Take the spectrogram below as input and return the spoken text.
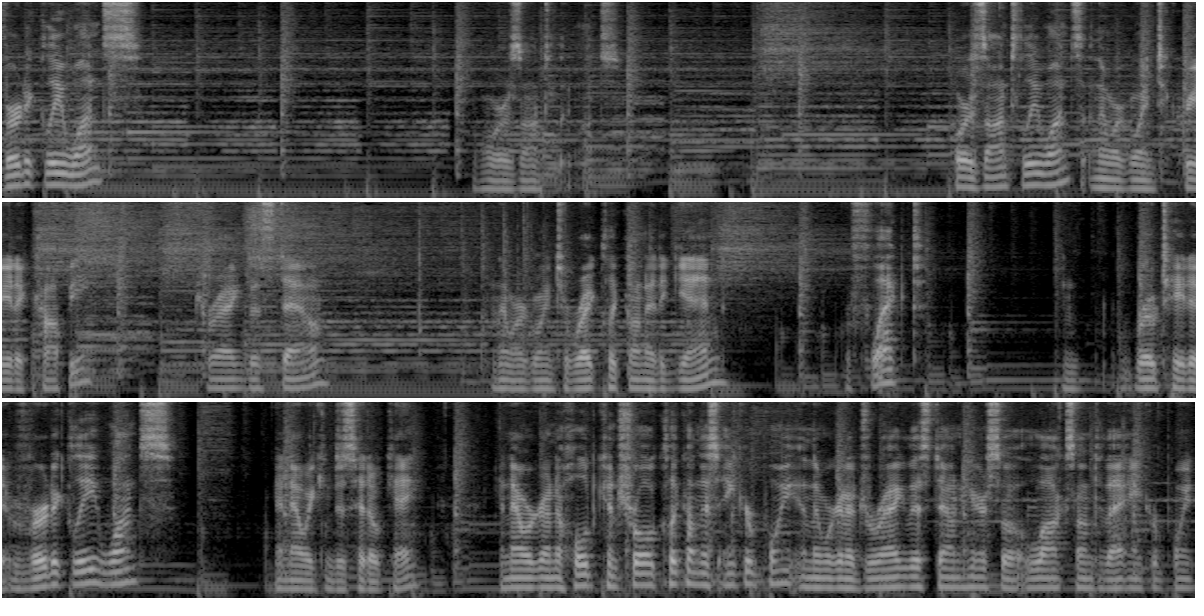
vertically once, horizontally once horizontally once, and then we're going to create a copy drag this down. And then we're going to right click on it again, reflect, and rotate it vertically once. And now we can just hit OK. And now we're going to hold control, click on this anchor point, and then we're going to drag this down here so it locks onto that anchor point.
